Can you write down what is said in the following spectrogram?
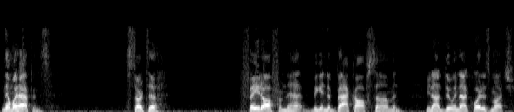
and then what happens? Start to fade off from that, begin to back off some, and you're not doing that quite as much.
